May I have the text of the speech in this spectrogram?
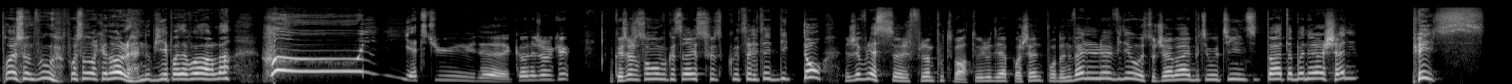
Prenez soin de vous, prenez soin de rock'n'roll. N'oubliez pas d'avoir Houille attitude. Comme déjà vécu. Connaissez la chanson, vous considérez que ça était dicton. Je vous laisse, je fais un pouce partout. Je vous dis à la prochaine pour de nouvelles vidéos. Ciao, bye, bouti bouti. N'hésite pas à t'abonner à la chaîne. Peace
